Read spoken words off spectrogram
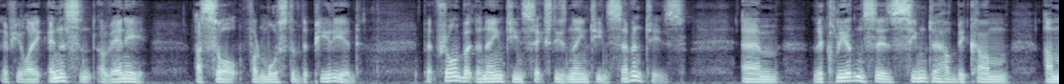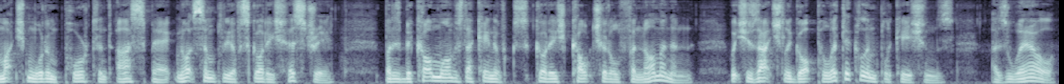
if you like, innocent of any assault for most of the period. But from about the 1960s, 1970s, um, the clearances seem to have become a much more important aspect, not simply of Scottish history, but has become almost a kind of Scottish cultural phenomenon, which has actually got political implications as well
